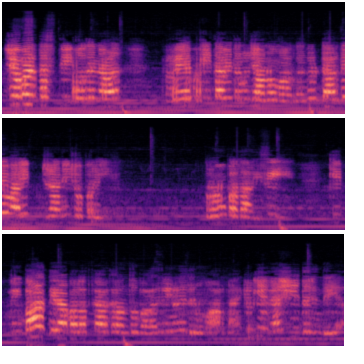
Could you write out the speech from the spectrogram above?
ਜ਼ਬਰਦਸਤੀ ਉਹਦੇ ਨਾਲ ਰੇਪ ਕੀਤਾ ਵੀ ਤੈਨੂੰ ਜਾਨੋਂ ਮਾਰ ਦਾਂਗੇ ਡਰਦੇ ਮਾਰੀ ਜਨਾਨੀ ਚੁੱਪ ਰਹੀ। ਪਰ ਉਹਨੂੰ ਪਤਾ ਨਹੀਂ ਸੀ ਕਿ ਵਿਵਾਹ ਤੇਰਾ ਬਲਾਤਕਾਰ ਕਰਨ ਤੋਂ ਬਾਅਦ ਵੀ ਇਹਨਾਂ ਨੇ ਤੈਨੂੰ ਮਾਰਨਾ ਹੈ, ਕਿਉਂਕਿ ਇਹ ਵਹਿਸ਼ੀ ਦਰਿੰਦੇ ਆ।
